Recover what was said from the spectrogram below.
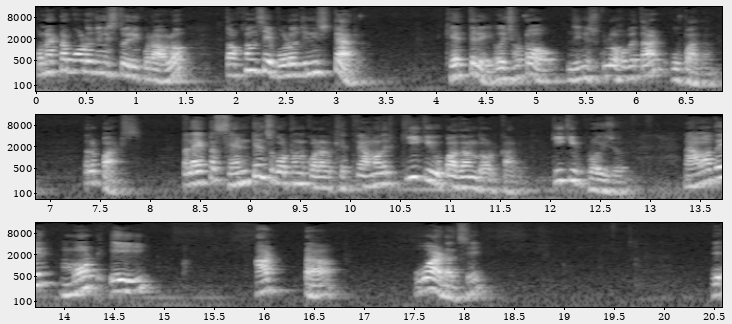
কোন একটা বড় জিনিস তৈরি করা হলো, তখন সেই বড় জিনিসটার ক্ষেত্রে ওই ছোট জিনিসগুলো হবে তার উপাদান, তাহলে পার্টস তাহলে একটা সেন্টেন্স গঠন করার ক্ষেত্রে আমাদের কি কি উপাদান দরকার, কি কি প্রয়োজন? না, আমাদের মোট এই আটটা ওয়ার্ড আছে, এই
